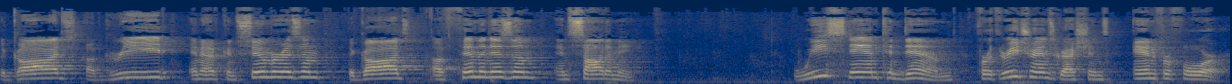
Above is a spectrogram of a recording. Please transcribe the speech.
the gods of greed and of consumerism, the gods of feminism and sodomy. We stand condemned for three transgressions and for four.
